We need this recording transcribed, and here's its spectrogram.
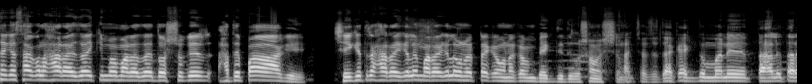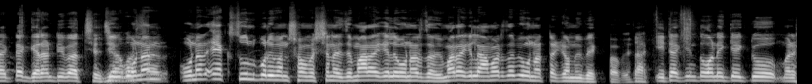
থেকে ছাগল হারা যায় কিংবা মারা যায় দর্শকের হাতে পাওয়া আগে। সেই ক্ষেত্রে হারাই গেলে মারা গেলে ওনার টাকা ওনাকে আমি ব্যাগ দিয়ে দেবো সমস্যা নেই। আচ্ছা আচ্ছা দেখ একদম মানে তাহলে তার একটা গ্যারান্টি পাচ্ছে যে ওনার ওনার এক চুল পরিমাণ সমস্যা নাই যে মারা গেলে ওনার যাবে মারা গেলে আমার যাবে ওনার টাকা উনি ব্যাগ পাবে। এটা কিন্তু অনেকে একটু মানে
